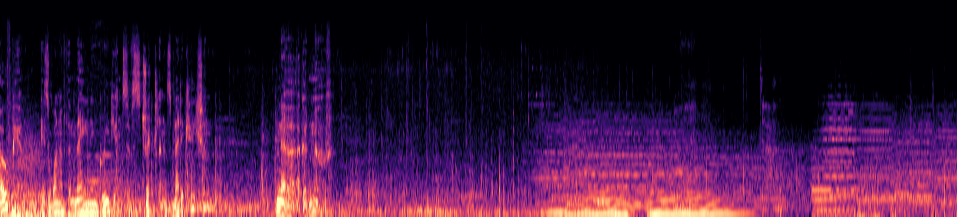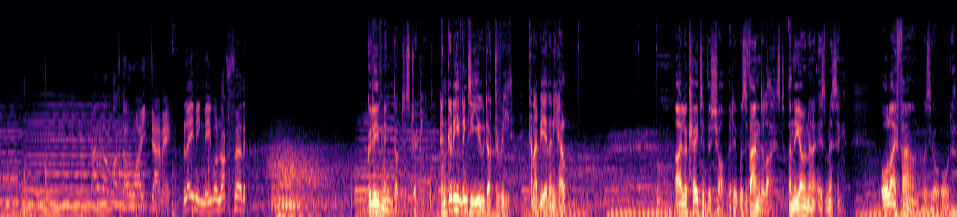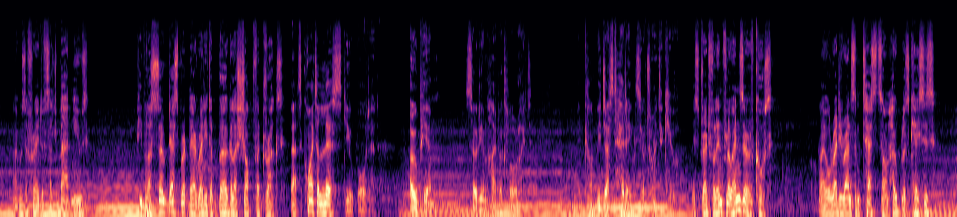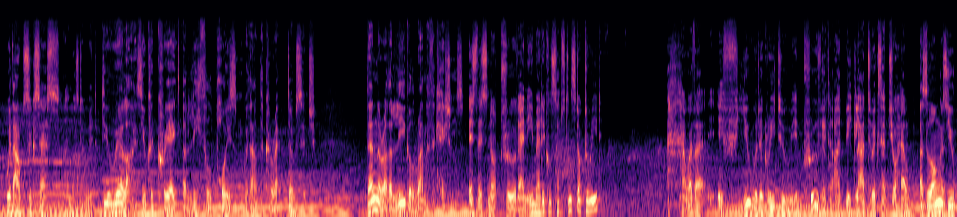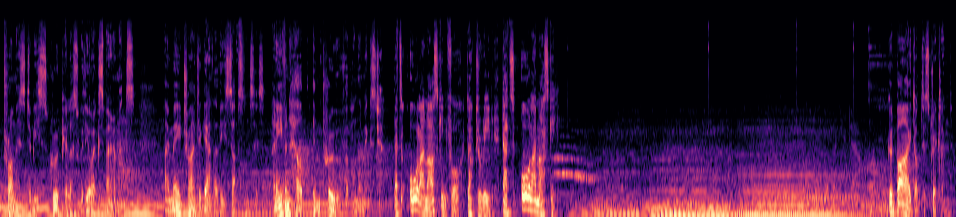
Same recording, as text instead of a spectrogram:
Opium is one of the main ingredients of Strickland's medication. Never a good move. How long must I wait, damn it? Blaming me will not further... Good evening, Dr. Strickland. And good evening to you, Dr. Reid. Can I be of any help? I located the shop, but it was vandalized, and the owner is missing. All I found was your order. I was afraid of such bad news. People are so desperate they're ready to burgle a shop for drugs. That's quite a list you ordered. Opium, sodium hypochlorite. It can't be just headaches you're trying to cure. This dreadful influenza, of course. I already ran some tests on hopeless cases. Without success, I must admit. Do you realize you could create a lethal poison without the correct dosage? Then there are the legal ramifications. Is this not true of any medical substance, Dr. Reid? However, if you would agree to improve it, I'd be glad to accept your help. As long as you promise to be scrupulous with your experiments, I may try to gather these substances and even help improve upon the mixture. That's all I'm asking for, Dr. Reid. That's all I'm asking. Goodbye, Dr. Strickland.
